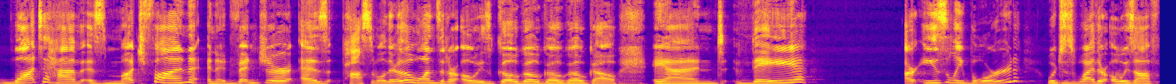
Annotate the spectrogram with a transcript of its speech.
want to have as much fun and adventure as possible. They're the ones that are always go, go, go, go, go. And they are easily bored, which is why they're always off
